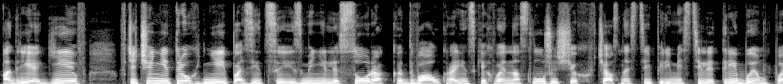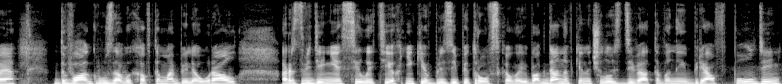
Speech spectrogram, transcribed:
Андрей Агеев. В течение трех дней позиции изменили 40. Два украинских военнослужащих, в частности, переместили три БМП, два грузовых автомобиля «Урал». Разведение сил и техники вблизи Петровского и Богдановки началось 9 ноября в полдень.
